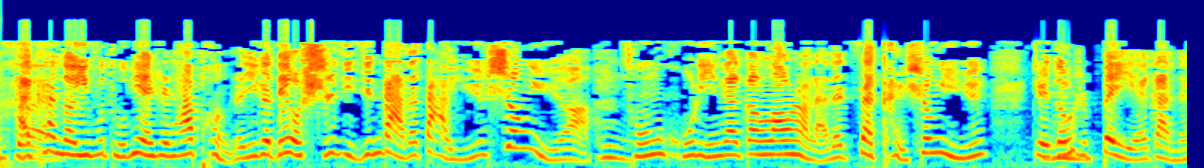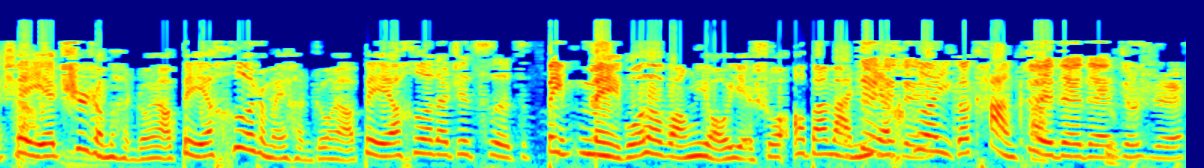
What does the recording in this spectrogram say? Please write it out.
还看到一幅图片，是他捧着一个得有十几斤大的大鱼，生鱼啊，嗯从湖里应该刚捞上来的，在啃生鱼，这都是贝爷干的事儿。贝爷吃什么很重要，贝爷喝什么也很重要。贝爷喝的这次被美国的网友也说，奥巴马你也喝一个看看。对对对，就是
